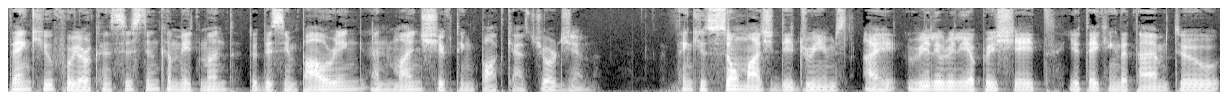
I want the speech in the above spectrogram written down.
Thank you for your consistent commitment to this empowering and mind shifting podcast, Georgian. Thank you so much, D Dreams. I really, really appreciate you taking the time to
